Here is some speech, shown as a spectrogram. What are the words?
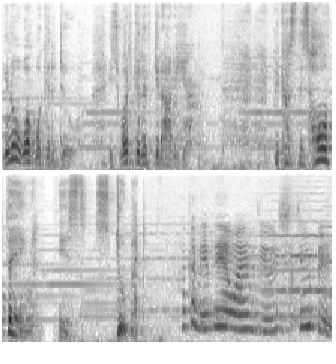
You know what we're gonna do? Is we're gonna get out of here. Because this whole thing is stupid. How come everything I want to do is stupid?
